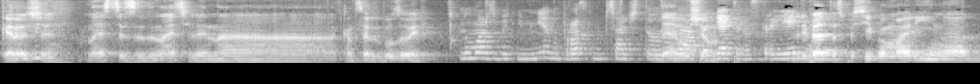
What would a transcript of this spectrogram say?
Короче, Насте задонатили на концерт Бузовой. Ну, может быть, не мне, но просто написали, что Да, для общем, поднятия настроения. Ребята, спасибо, Марина,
